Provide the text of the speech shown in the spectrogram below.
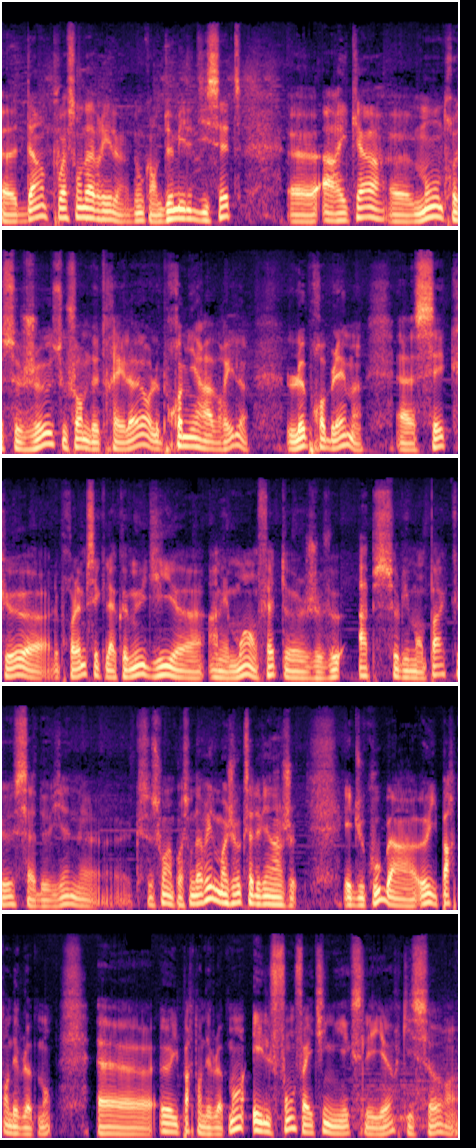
d'un poisson d'avril. Donc en 2017, euh, Arika euh, montre ce jeu sous forme de trailer le 1er avril. Le problème, euh, c'est que le problème, c'est que la commu dit ah mais moi en fait, je veux absolument pas que ça devienne que ce soit un poisson d'avril. Moi, je veux que ça devienne un jeu. Et du coup, ben eux, ils partent en développement. Eux, ils partent en développement et ils font Fighting EX Layer qui sort.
